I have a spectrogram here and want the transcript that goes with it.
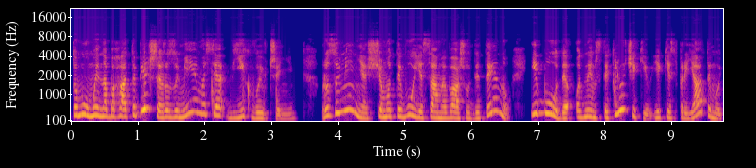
тому ми набагато більше розуміємося в їх вивченні. Розуміння, що мотивує саме вашу дитину, і буде одним з тих ключиків, які сприятимуть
